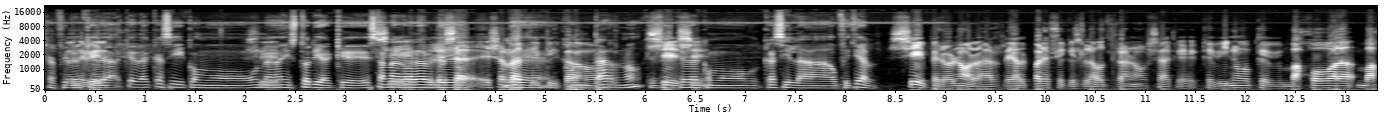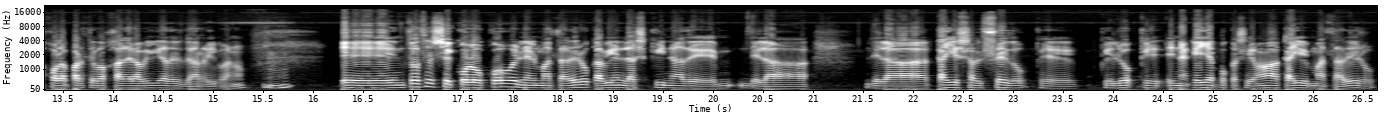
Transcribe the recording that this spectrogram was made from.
Que al final dónde queda, queda casi como Sí. una historia que es tan Sí, agradable esa- esa es la de típica, contar, ¿no? Que se Sí, queda sí. como casi la oficial. Sí, pero no, la real parece que es la otra, ¿no? O sea, que, que vino, que bajó a la, bajó a la parte baja de la villa desde arriba, ¿no? Eh, entonces se colocó en el matadero que había en la esquina de, la, de la calle Salcedo, que, que, lo, que en aquella época se llamaba calle Matadero,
